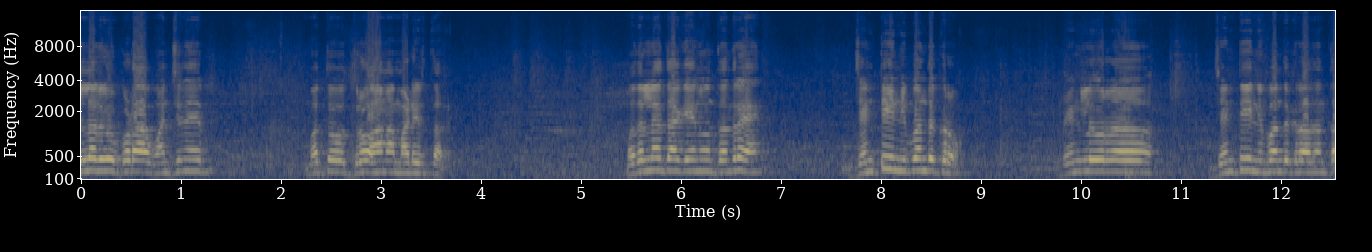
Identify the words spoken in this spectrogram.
ಎಲ್ಲರಿಗೂ ಕೂಡ ವಂಚನೆ ಮತ್ತು ದ್ರೋಹನ ಮಾಡಿರ್ತಾರೆ. ಮೊದಲನೇದಾಗಿ ಏನು ಅಂತಂದರೆ, ಜಂಟಿ ನಿಬಂಧಕರು, ಬೆಂಗಳೂರು ಜಂಟಿ ನಿಬಂಧಕರಾದಂಥ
